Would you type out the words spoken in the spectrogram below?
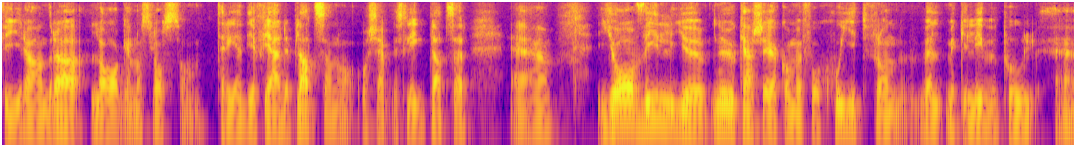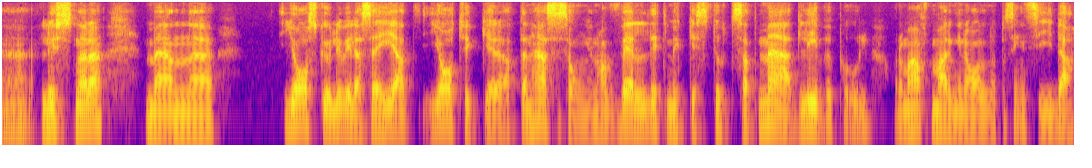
fyra andra lagen och slåss om tredje, fjärde platsen och, och Champions League-platser. Eh, jag vill ju, nu kanske jag kommer få skit från väldigt mycket Liverpool-lyssnare, men eh, jag skulle vilja säga att jag tycker att den här säsongen har väldigt mycket studsat med Liverpool och de har haft marginalerna på sin sida.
